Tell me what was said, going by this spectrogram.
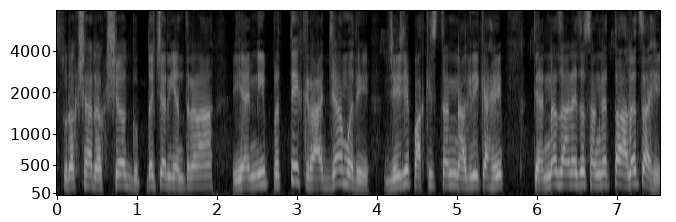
सुरक्षा रक्षक गुप्तचर यंत्रणा यांनी प्रत्येक राज्यामध्ये जे जे पाकिस्तान नागरिक आहे त्यांना जाण्याचं सांगण्यात तर आलंच आहे.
